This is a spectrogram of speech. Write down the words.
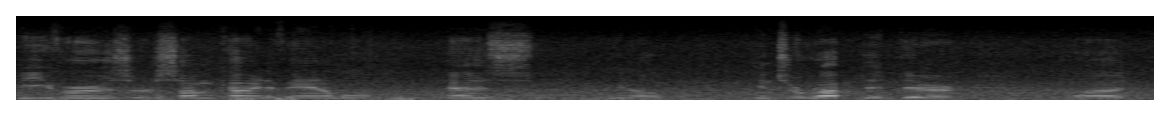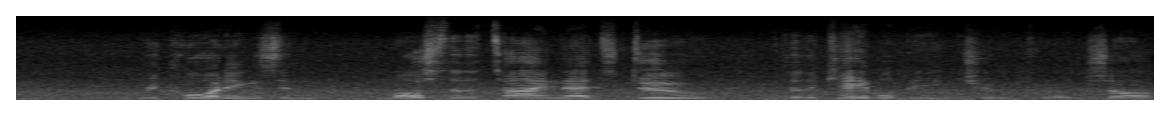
beavers or some kind of animal has, you know, interrupted their uh, recordings and most of the time that's due to the cable being chewed through. So,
